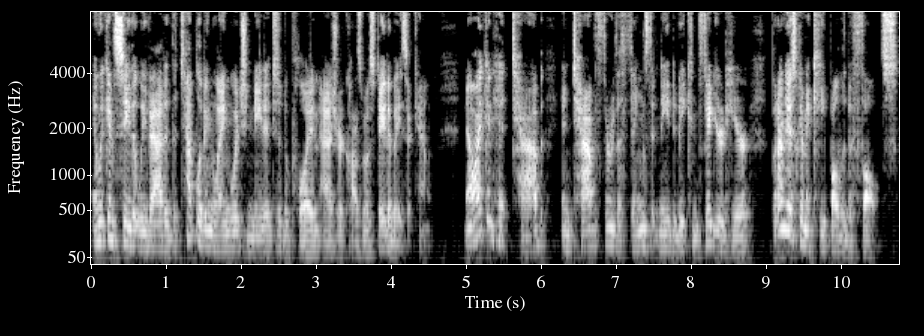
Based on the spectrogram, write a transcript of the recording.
and we can see that we've added the templating language needed to deploy an Azure Cosmos database account. Now I can hit tab and tab through the things that need to be configured here, but I'm just going to keep all the defaults.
